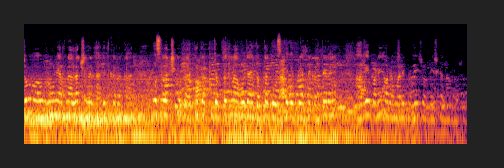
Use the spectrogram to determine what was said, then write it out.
जो उन्होंने अपना लक्ष्य निर्धारित कर रखा है उस लक्ष्य की प्राप्ति तक जब तक ना हो जाए तब तक वो उसके लिए प्रयत्न करते रहें। आगे बढ़ें और हमारे प्रदेश और देश का नाम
